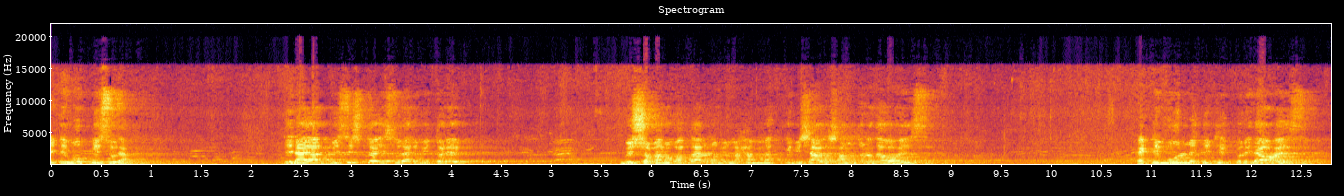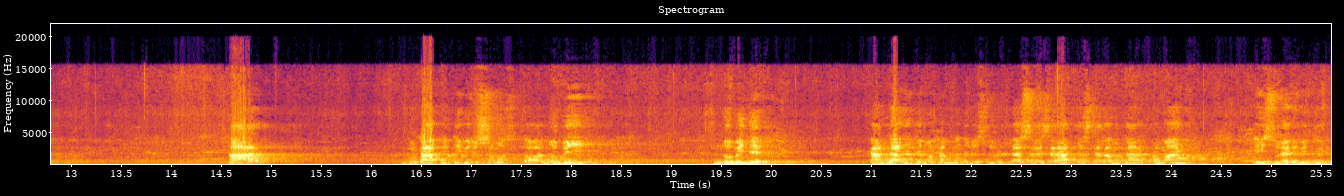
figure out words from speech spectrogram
এটি মুক্তি সুরা। তিন আয়াত বিশিষ্ট এই সুরার ভিতরে বিশ্ব মানবতার নবী মাহমদকে বিশাল সান্ত্বনা দেওয়া হয়েছে। একটি মূলনীতি ঠিক করে দেওয়া হয়েছে। আর গোটা পৃথিবীর সমস্ত নবী, নবীদের কান্ডা দিতে মোহাম্মদ রসুল্লাহ সাল্লাম তার প্রমাণ এই সুরার ভিতরে।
